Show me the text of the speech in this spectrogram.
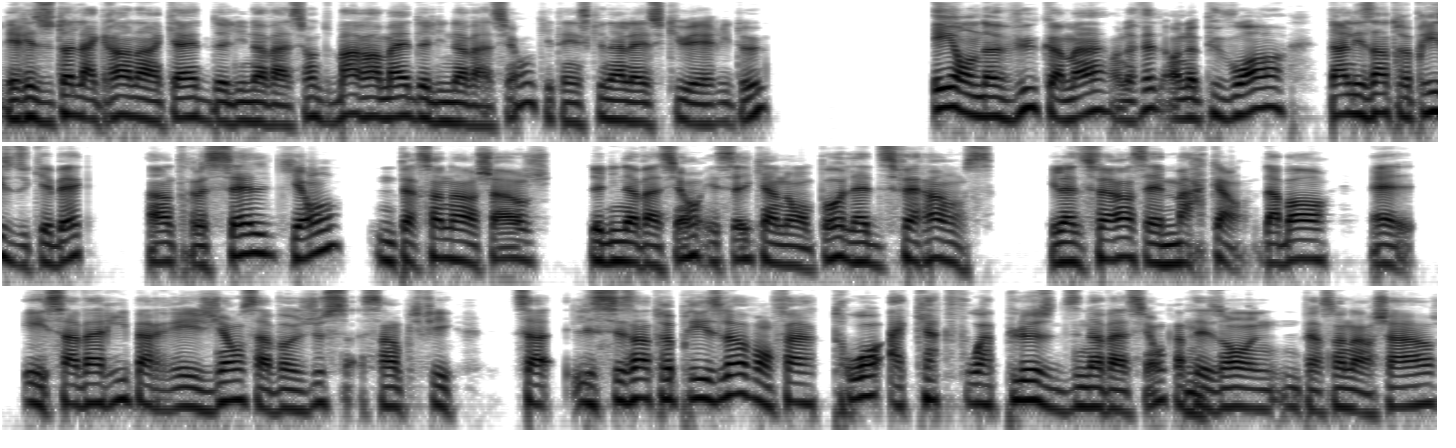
les résultats de la grande enquête de l'innovation, du baromètre de l'innovation, qui est inscrit dans la SQRI 2. Et on a vu comment, on a fait, on a pu voir dans les entreprises du Québec, entre celles qui ont une personne en charge de l'innovation et celles qui n'en ont pas, la différence. Et la différence est marquante. D'abord, et ça varie par région, ça va juste s'amplifier. ces entreprises-là vont faire trois à quatre fois plus d'innovation quand mm. elles ont une, personne en charge.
